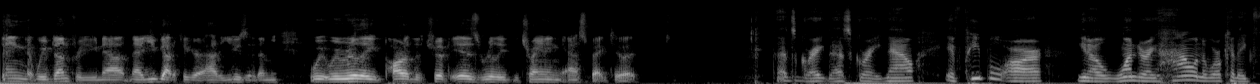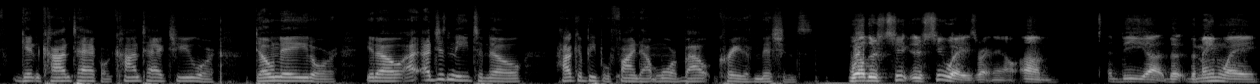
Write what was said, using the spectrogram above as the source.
thing that we've done for you now now you've got to figure out how to use it i mean we, we really part of the trip is really the training aspect to it that's great. That's great. Now, if people are, you know, wondering how in the world can they get in contact or contact you or donate or, you know, I, I just need to know how can people find out more about Creative Missions. Well, there's two there's two ways right now. Um, the uh, the the main way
